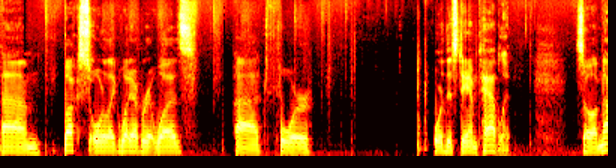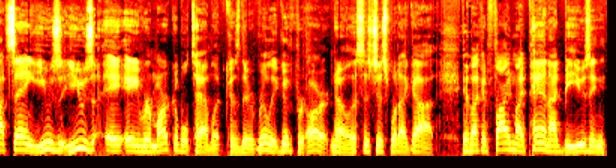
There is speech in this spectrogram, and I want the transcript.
um, bucks or like whatever it was uh, for for this damn tablet. So I'm not saying use use a, a remarkable tablet because they're really good for art. No, this is just what I got. If I could find my pen, I'd be using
